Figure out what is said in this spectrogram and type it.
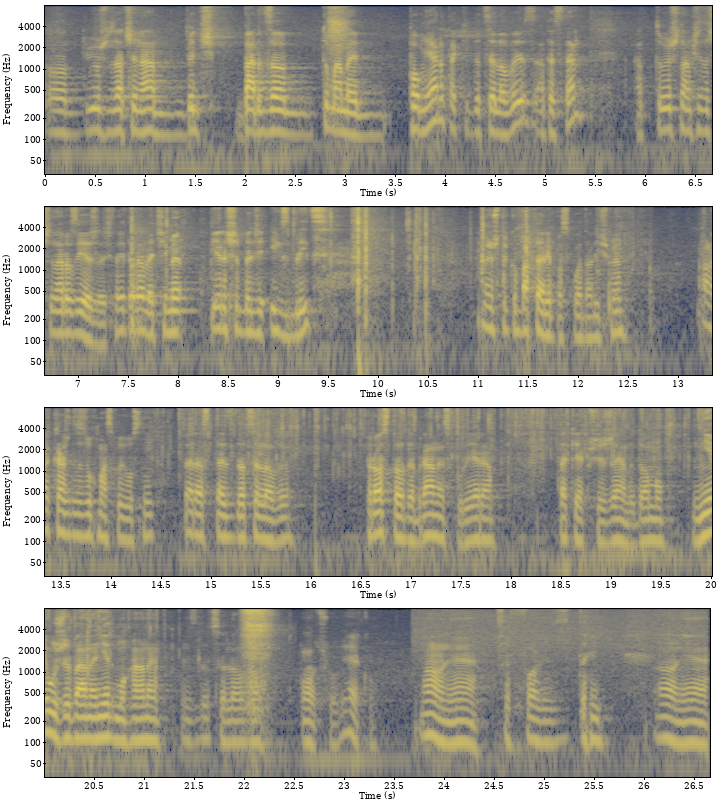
To już zaczyna być bardzo. Tu mamy pomiar taki docelowy z atestem, a tu już nam się zaczyna rozjeżdżać. No i teraz lecimy. Pierwszy będzie X-Blitz. My już tylko baterię poskładaliśmy, ale każdy z dwóch ma swój ustnik. Teraz test docelowy. Prosto odebrane z kuriera, tak jak przyjeżdżałem do domu. Nieużywane, niedmuchane, więc docelowo. O człowieku. O nie, Co folię zdejmę. o nie.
